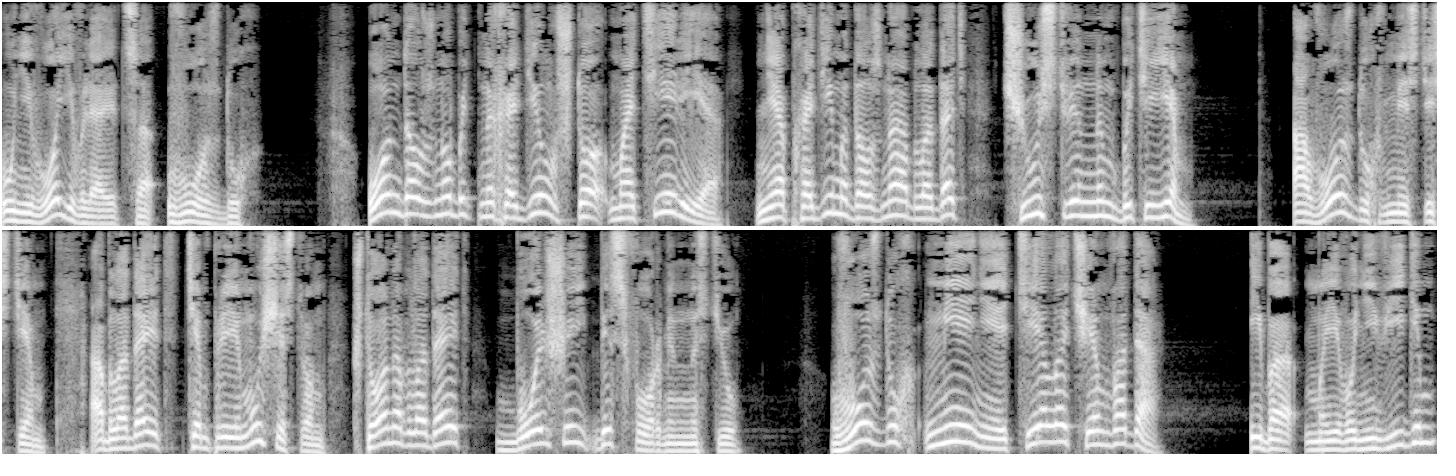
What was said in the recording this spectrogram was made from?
у него является воздух. Он, должно быть, находил, что материя необходимо должна обладать чувственным бытием, а воздух вместе с тем обладает тем преимуществом, что он обладает большей бесформенностью. Воздух менее тела, чем вода, ибо мы его не видим,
